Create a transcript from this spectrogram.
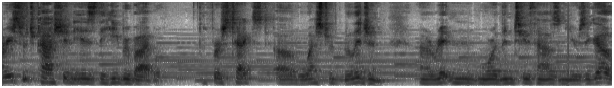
research passion is the Hebrew Bible, the first text of Western religion, uh, written more than 2,000 years ago.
